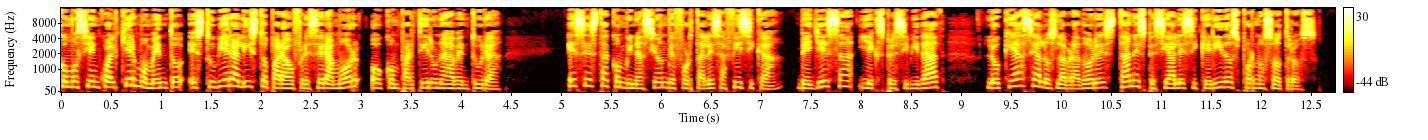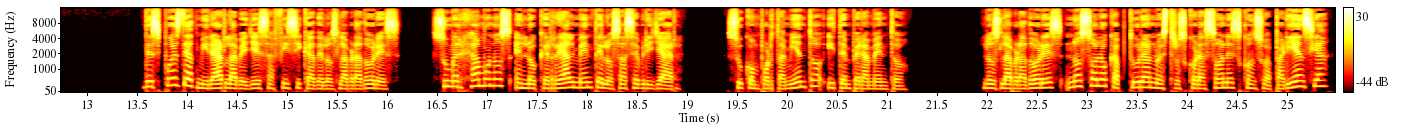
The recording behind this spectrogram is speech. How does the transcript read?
como si en cualquier momento estuviera listo para ofrecer amor o compartir una aventura. Es esta combinación de fortaleza física, belleza y expresividad lo que hace a los labradores tan especiales y queridos por nosotros. Después de admirar la belleza física de los labradores, sumerjámonos en lo que realmente los hace brillar, su comportamiento y temperamento. Los labradores no solo capturan nuestros corazones con su apariencia,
